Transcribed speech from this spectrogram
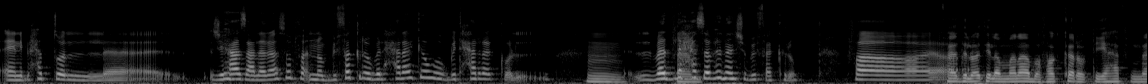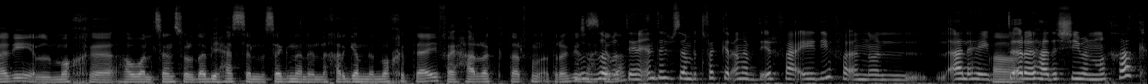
يعني بحطوا الجهاز على رأسهم فإنه بيفكروا بالحركة وبيتحركوا. البدلة. حسب هن شو بيفكروا ف فدلوقتي لما أنا بفكر وبتيجي حاجة في دماغي المخ هو السنسور ده بيحس السيجنال اللي خارجة من المخ بتاعي فيحرك طرف من اطرافي صح بالضبط كده يعني أنت مثلا بتفكر أنا بدي أرفع إيدي فإنه ال- الآلة هي آه. بتقرأ هذا الشيء من مخك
